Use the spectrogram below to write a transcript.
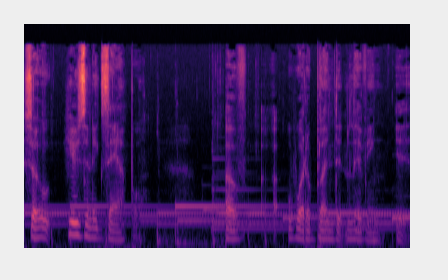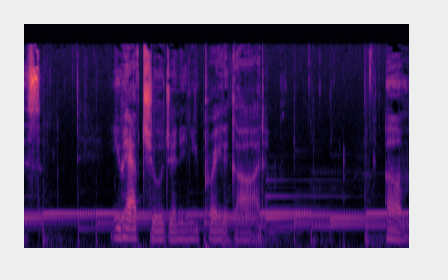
So, here's an example of uh, what abundant living is you have children and you pray to God. Um,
